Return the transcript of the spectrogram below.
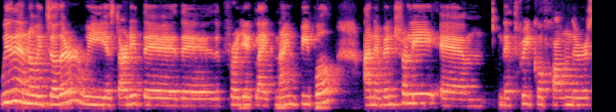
we didn't know each other. We started the, the, the project like nine people, and eventually um, the three co-founders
